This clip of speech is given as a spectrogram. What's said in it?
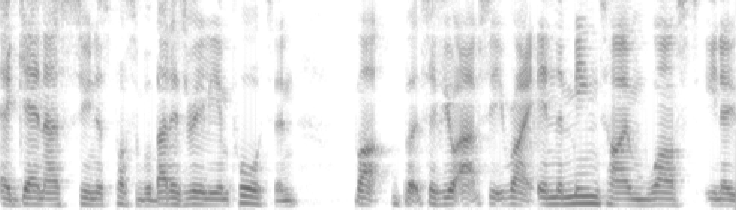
again as soon as possible. That is really important. But but if you're absolutely right, in the meantime, whilst you know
